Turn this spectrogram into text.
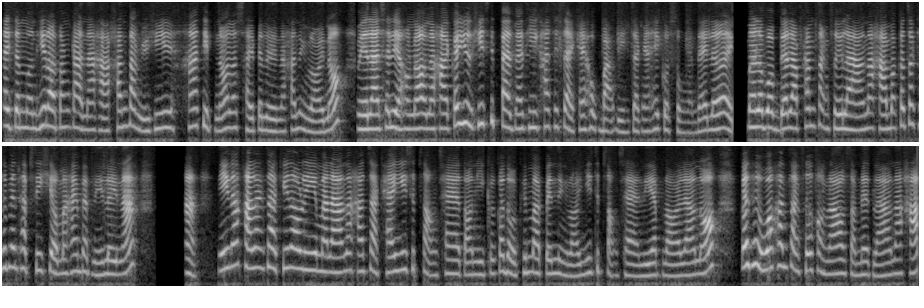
ใส่จำนวนที่เราต้องการนะคะ ขั้นต่ำอยู่ที่ 50 เนาะเราใช้ไปเลยนะคะ 100 เนาะเวลาเฉลี่ยของเรานะคะ ก็อยู่ที่ 18 นาทีค่าใช้จ่ายแค่ 6 บาทเองจากนั้นให้กดส่งกันได้เลย เมื่อระบบได้รับคำสั่งซื้อแล้วนะคะ มันก็จะขึ้นเป็นแท็บสีเขียวมาให้แบบนี้เลยนะ อะนี่นะคะหลังจากที่เรารีมาแล้วนะคะ จากแค่ 22 แชร์ตอนนี้ก็กระโดดขึ้นมาเป็น 122 แชร์เรียบร้อยแล้วเนาะก็ถือว่าคำสั่งซื้อของเราสำเร็จแล้วนะคะ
